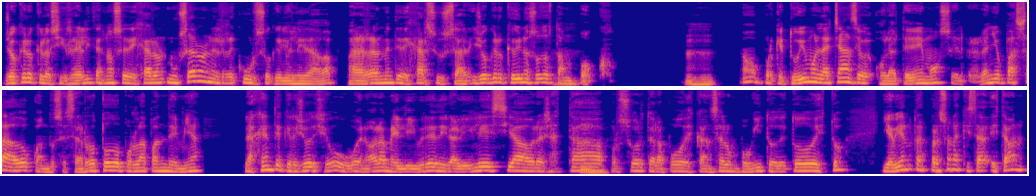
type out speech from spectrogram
Yo creo que los israelitas no se dejaron, usaron el recurso que Dios les daba para realmente dejarse usar. Y yo creo que hoy nosotros tampoco. ¿No? Porque tuvimos la chance, o la tenemos, el, el año pasado, cuando se cerró todo por la pandemia, la gente creyó, dice, oh, bueno, ahora me libré de ir a la iglesia, ahora ya está, por suerte ahora puedo descansar un poquito de todo esto. Y habían otras personas que estaban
